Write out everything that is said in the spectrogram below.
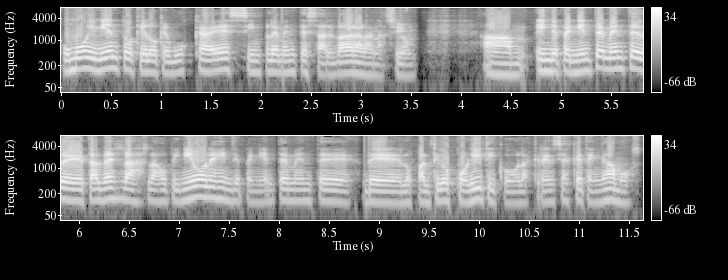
un movimiento que lo que busca es simplemente salvar a la nación independientemente de tal vez las, opiniones, independientemente de los partidos políticos o las creencias que tengamos,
